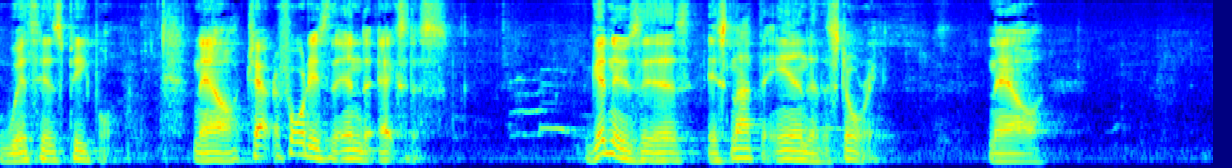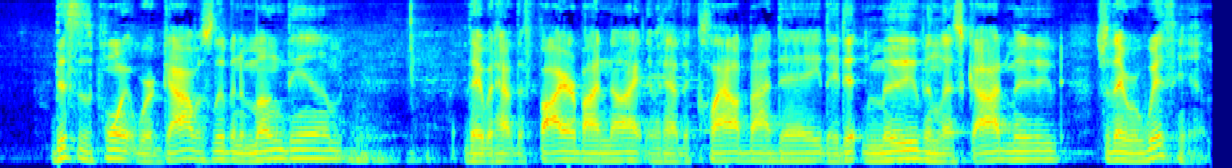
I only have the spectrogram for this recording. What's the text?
with His people. Now, chapter 40 is the end of Exodus. The good news is it's not the end of the story. Now, this is a point where God was living among them. They would have the fire by night, they would have the cloud by day. They didn't move unless God moved, so they were with Him.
